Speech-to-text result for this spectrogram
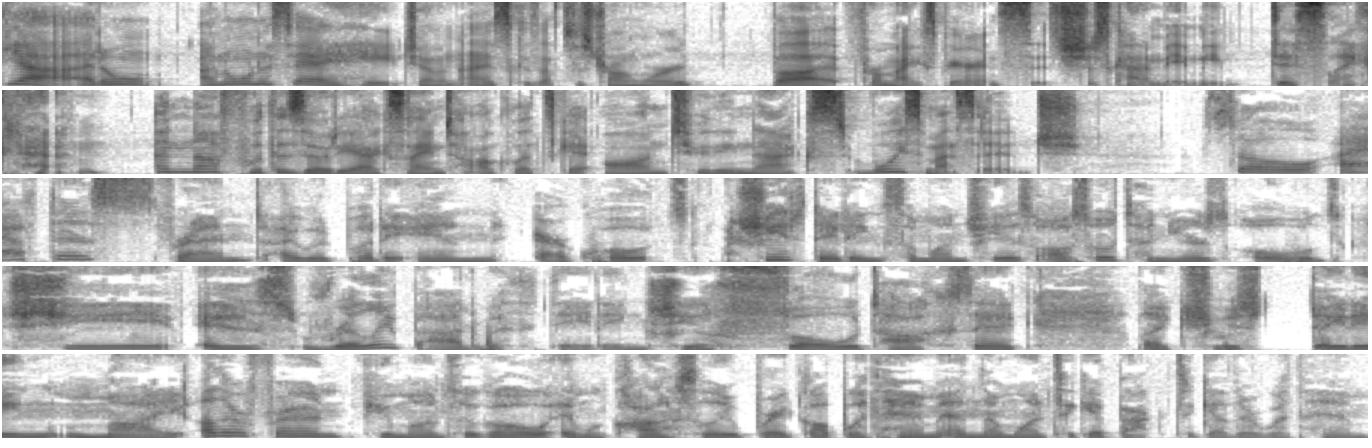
yeah, I don't I don't want to say I hate Geminis because that's a strong word, but from my experience, it's just kind of made me dislike them. Enough with the zodiac sign talk. Let's get on to the next voice message. So, I have this friend, I would put it in air quotes. She's dating someone. She is also 10 years old. She is really bad with dating. She is so toxic. Like, she was dating my other friend a few months ago and would constantly break up with him and then want to get back together with him.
